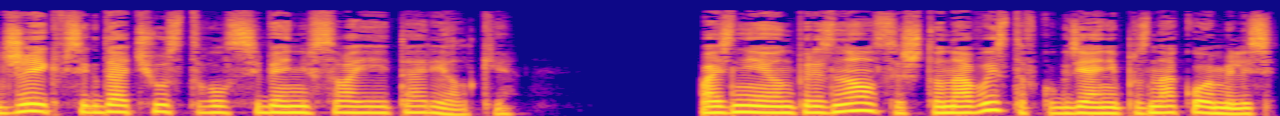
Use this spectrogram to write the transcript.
Джейк всегда чувствовал себя не в своей тарелке. Позднее он признался, что на выставку, где они познакомились,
